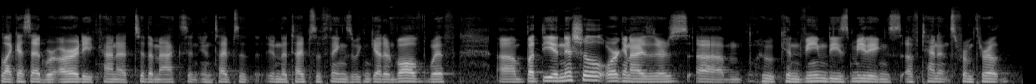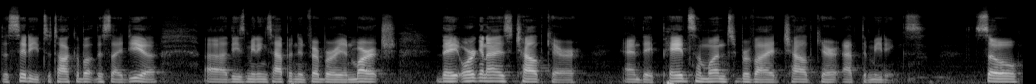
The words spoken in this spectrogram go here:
like I said, we're already kind of to the max in, in, types of in the types of things we can get involved with. Um, but the initial organizers um, who convened these meetings of tenants from throughout the city to talk about this idea, uh, these meetings happened in February and March. They organized childcare and they paid someone to provide childcare at the meetings. So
